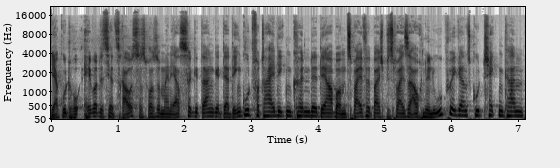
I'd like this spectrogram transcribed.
ja gut, Hayward ist jetzt raus, das war so mein erster Gedanke, der den gut verteidigen könnte, der aber im Zweifel beispielsweise auch einen Upre ganz gut checken kann.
